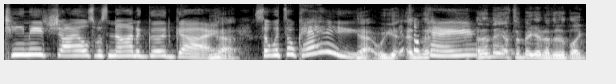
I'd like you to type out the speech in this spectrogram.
teenage Giles was not a good guy. Yeah. so it's okay. Yeah, we get It's and, then, okay. and then they have to make another like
